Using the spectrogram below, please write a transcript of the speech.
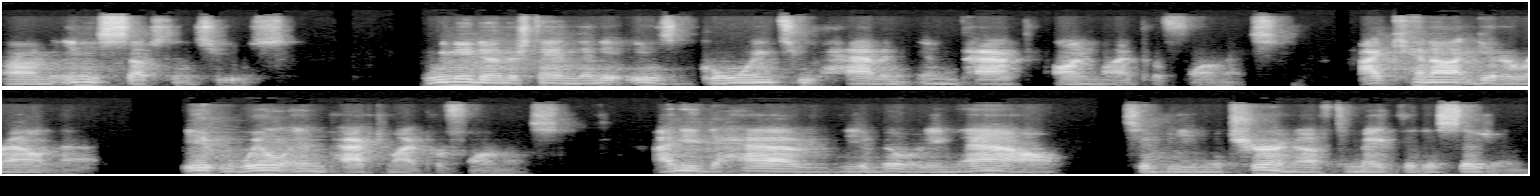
um, any substance use, we need to understand that it is going to have an impact on my performance. I cannot get around that. It will impact my performance. I need to have the ability now to be mature enough to make the decision.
